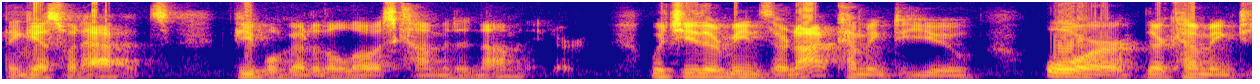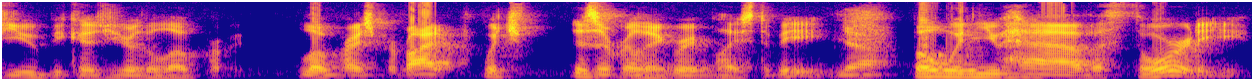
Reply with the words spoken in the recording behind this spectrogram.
then mm-hmm. guess what happens? People go to the lowest common denominator, which either means they're not coming to you or they're coming to you because you're the low pr- low price provider, which isn't really a great place to be. Yeah. But when you have authority,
